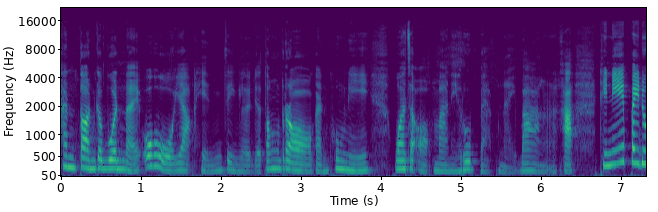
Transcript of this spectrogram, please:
ขั้นตอนกระบวนไหน โอ้โห อยากเห็นจริงเลย เดี๋ยวต้องรอกันพรุ่งนี้ว่าจะออกมาในรูปแบบไหนบ้างนะคะ ทีนี้ไปดู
